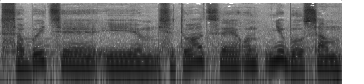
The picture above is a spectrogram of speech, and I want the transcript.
события и ситуации. Он не был сам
